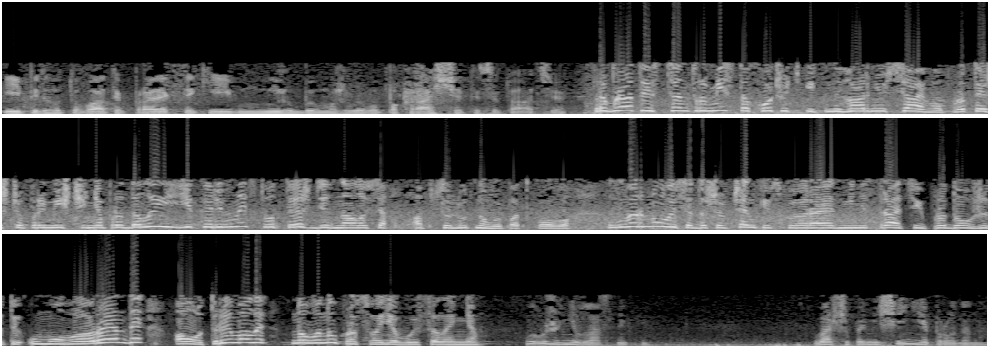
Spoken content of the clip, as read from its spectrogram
і підготувати проект, який міг би можливо покращити ситуацію. Прибрати із центру міста хочуть і книгарню Сяйво. Про те, що приміщення продали, її керівництво теж дізналося абсолютно випадково. Звернулися до Шевченківської райадміністрації продовжити умови оренди, а отримали новину про своє виселення. Вы уже не властники. Ваше помещение продано.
